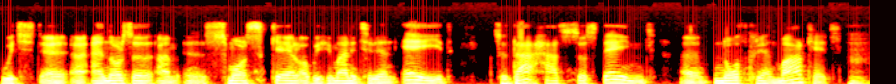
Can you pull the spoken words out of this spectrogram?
which uh, uh and also um, a small scale of humanitarian aid so that has sustained uh, North Korean markets. Mm.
